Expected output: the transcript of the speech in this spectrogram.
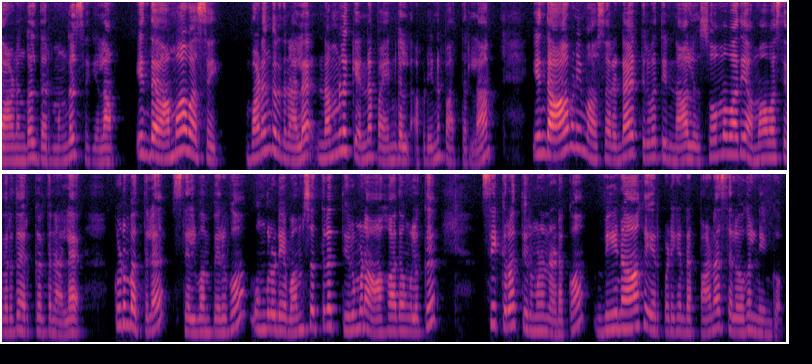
தானங்கள் தர்மங்கள் செய்யலாம். இந்த அமாவாசை வணங்குறதுனால நம்மளுக்கு என்ன பயன்கள் அப்படின்னு பார்த்துடலாம் இந்த ஆவணி மாதம் ரெண்டாயிரத்தி இருபத்தி நாலு சோமவாதி அமாவாசை விரதம் இருக்கிறதுனால குடும்பத்தில் செல்வம் பெருகும். உங்களுடைய வம்சத்தில் திருமணம் ஆகாதவங்களுக்கு சீக்கிரம் திருமணம் நடக்கும். வீணாக ஏற்படுகின்ற பண செலவுகள் நீங்கும்.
